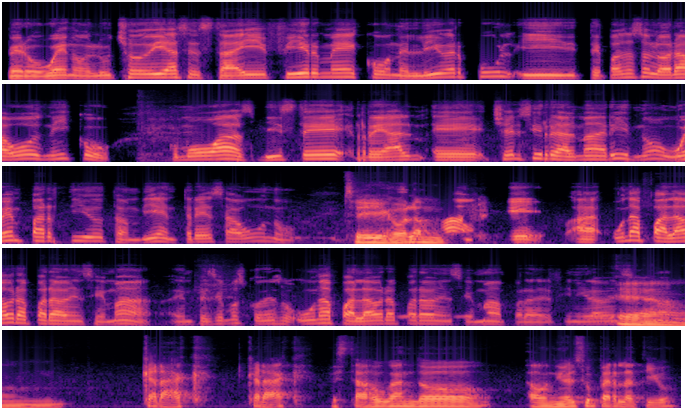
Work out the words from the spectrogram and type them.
pero bueno, Lucho Díaz está ahí firme con el Liverpool y te paso a saludar a vos, Nico. ¿Cómo vas? ¿Viste Real, eh, Chelsea Real Madrid, no? Buen partido también, 3 a 1. Sí, hola. Eh, una palabra para Benzema. Empecemos con eso. Una palabra para Benzema, para definir a Benzema. Um, crack crack, está jugando a un nivel superlativo.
